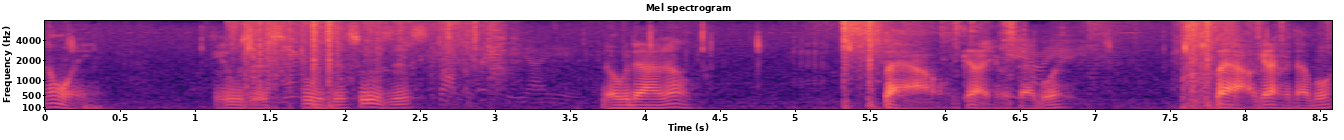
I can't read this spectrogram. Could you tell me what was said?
No aim. Okay, who is this? Who is this? Who is this? Nobody I know. Bow. Get out of here with that boy. Bow. Get out of here with that boy.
